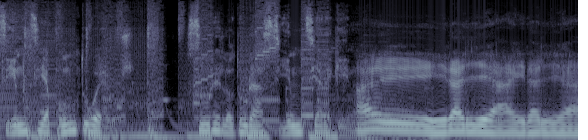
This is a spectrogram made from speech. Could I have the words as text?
Zientzia.eus, zure lotura zientziarekin. Ai, irailea, irailea,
